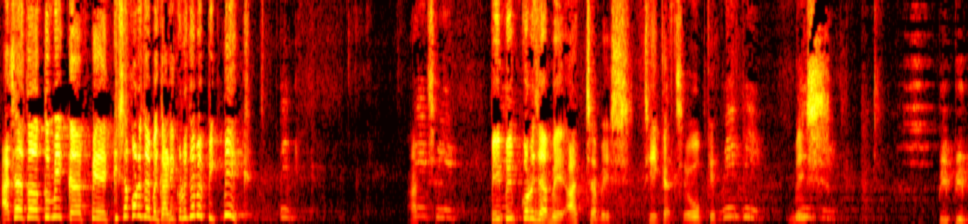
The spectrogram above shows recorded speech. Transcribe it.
আচ্ছা তো তুমি কিসে করে যাবে? গাড়ি করে যাবে? পিক পিক? আচ্ছা। পিপ পিপ করে যাবে? আচ্ছা বেশ। ঠিক আছে ওকে। বেশ। পিপ পিপ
